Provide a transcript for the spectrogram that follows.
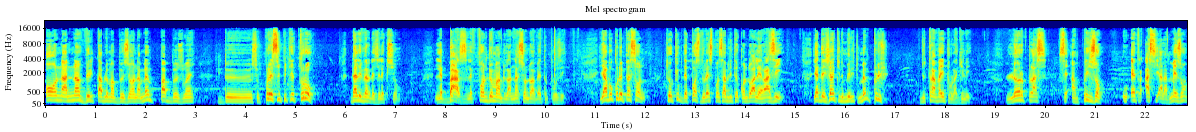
On en a véritablement besoin. On n'a même pas besoin de se précipiter trop d'aller vers des élections. Les bases, les fondements de la nation doivent être posés. Il y a beaucoup de personnes qui occupent des postes de responsabilité qu'on doit les raser. Il y a des gens qui ne méritent même plus de travailler pour la Guinée. Leur place, c'est en prison ou être assis à la maison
